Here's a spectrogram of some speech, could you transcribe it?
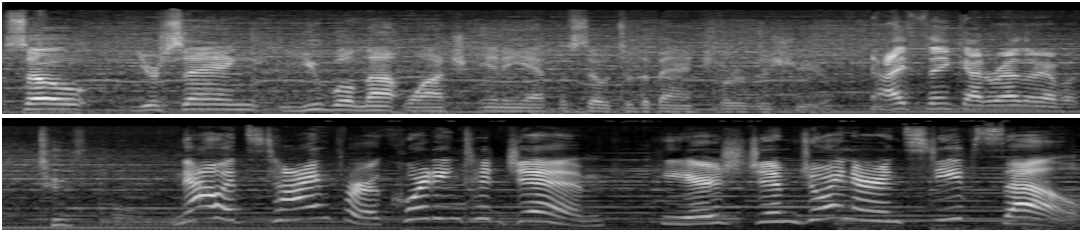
So you're saying you will not watch any episodes of The Bachelor this year? I think I'd rather have a tooth pulled. Now it's time for According to Jim. Here's Jim Joyner and Steve Sell.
